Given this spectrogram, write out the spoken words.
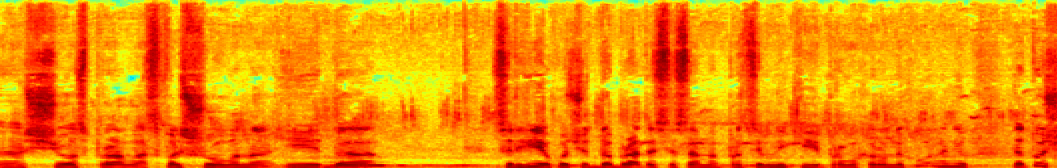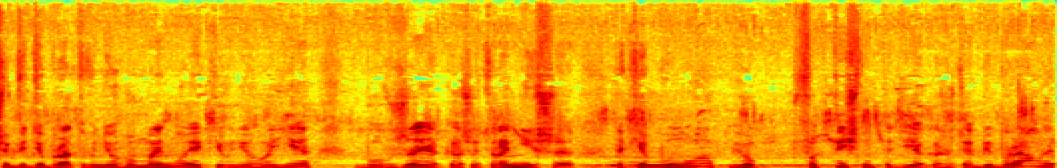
е, що справа сфальшована і до Сергія хочуть добратися саме працівники правоохоронних органів для того, щоб відібрати в нього майно, яке в нього є. Бо вже, як кажуть, раніше таке було. Його фактично тоді, як кажуть, обібрали,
